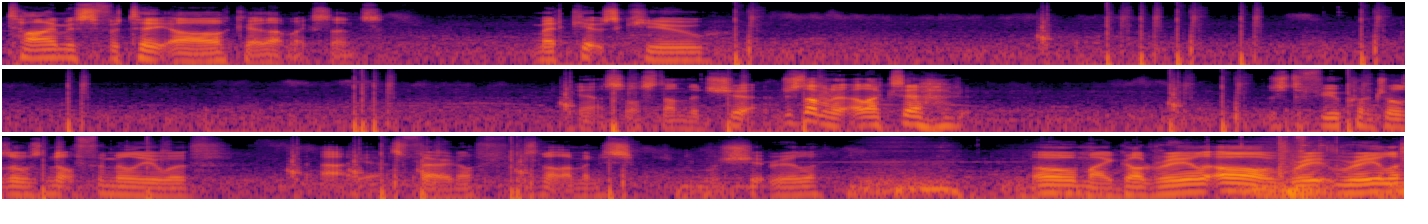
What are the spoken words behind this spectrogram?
time is fatigue, oh okay, that makes sense. Medkit was Q. Yeah, it's all standard shit. Just having it, like I say, just a few controls I was not familiar with. Ah, yeah, it's fair enough. It's not that many shit, really. Oh my god, really? Oh, re really?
